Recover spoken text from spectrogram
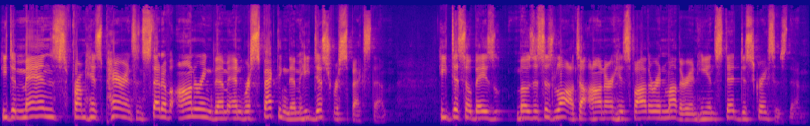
He demands from his parents, instead of honoring them and respecting them, he disrespects them. He disobeys Moses' law to honor his father and mother, and he instead disgraces them.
